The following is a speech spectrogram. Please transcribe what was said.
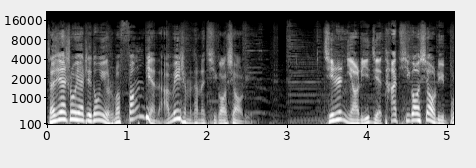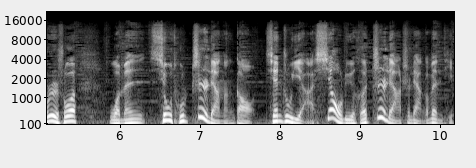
咱先说一下这东西有什么方便的啊？为什么它能提高效率？其实你要理解，它提高效率不是说我们修图质量能高，先注意啊，效率和质量是两个问题。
